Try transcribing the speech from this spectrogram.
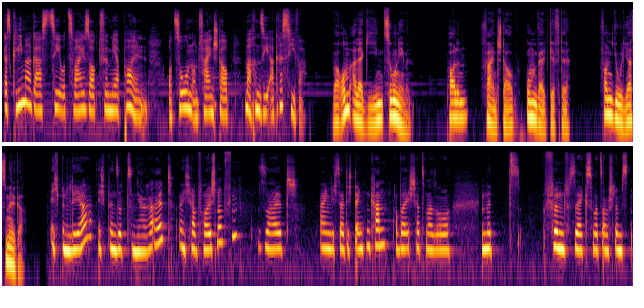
Das Klimagas CO2 sorgt für mehr Pollen. Ozon und Feinstaub machen sie aggressiver. Warum Allergien zunehmen. Pollen, Feinstaub, Umweltgifte. Von Julia Smilger. Ich bin Lea, ich bin 17 Jahre alt. Ich habe Heuschnupfen seit eigentlich seit ich denken kann, aber ich schätze mal so mit fünf, sechs wird es am schlimmsten.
